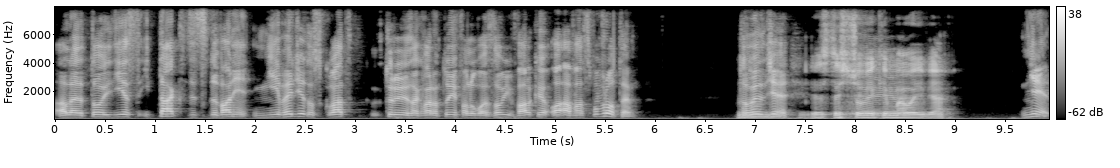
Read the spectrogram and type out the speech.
ale to jest i tak zdecydowanie nie będzie to skład, który zagwarantuje Falubazowi walkę o awans z powrotem. To no, będzie... Jesteś człowiekiem yy... małej wiary. Nie,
